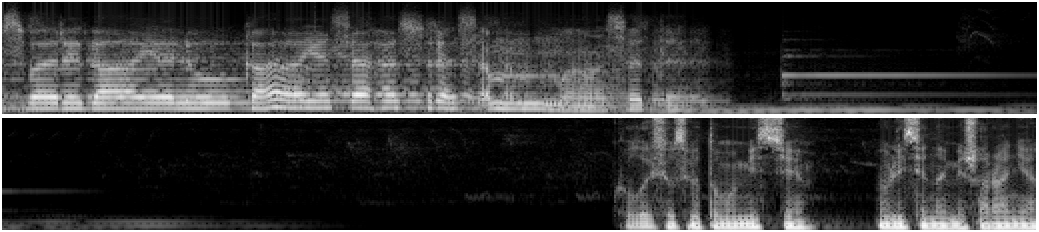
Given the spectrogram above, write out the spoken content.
स्वर्गाय लोकाय सहस्रसम्मासत Колись у святому місці, в лісі на Мішарані,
